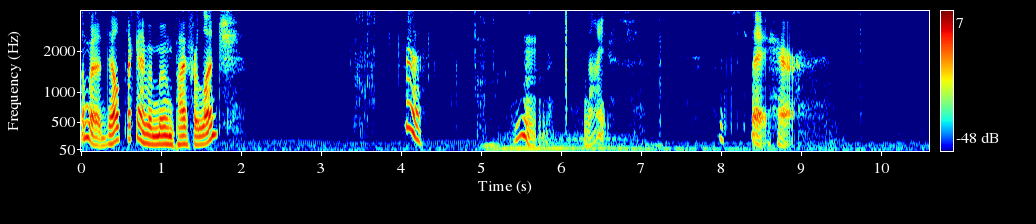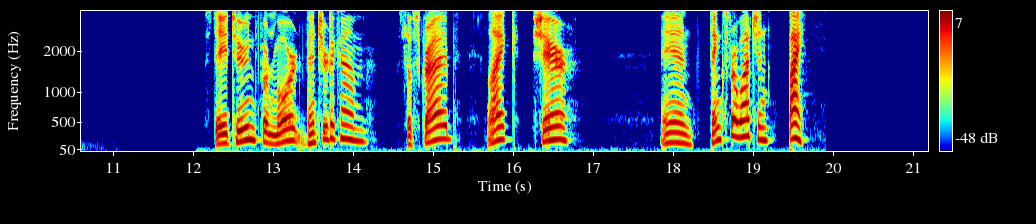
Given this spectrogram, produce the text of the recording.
I'm an adult. I can have a moon pie for lunch. Hmm, nice. Let's see here. Stay tuned for more adventure to come. Subscribe, like, share, and thanks for watching. Bye.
